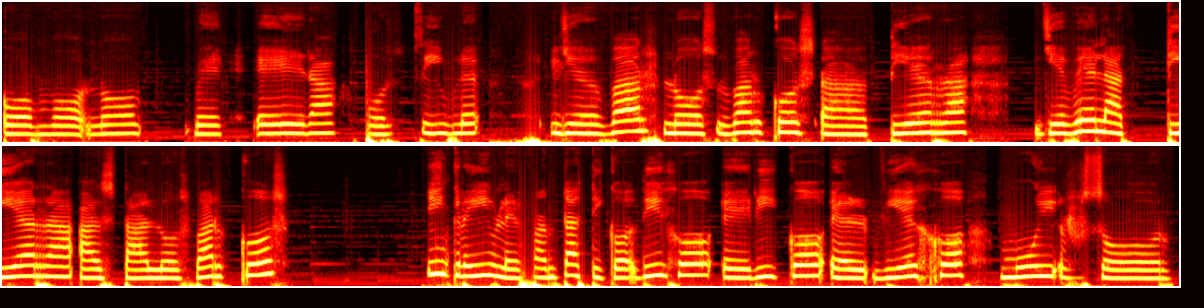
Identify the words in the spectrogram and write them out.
como no me era posible llevar los barcos a tierra. Llevé la tierra hasta los barcos. Increíble, fantástico, dijo Erico el viejo muy sorprendido.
